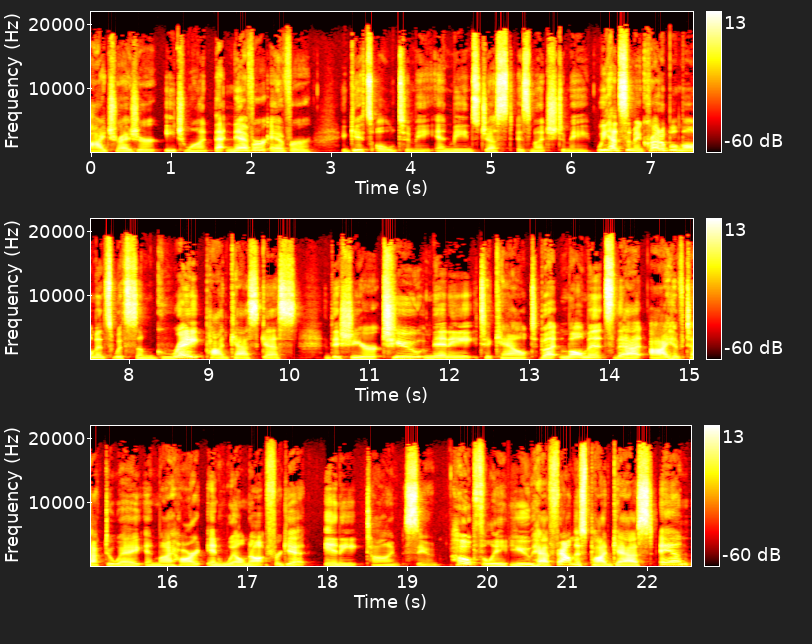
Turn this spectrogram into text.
I treasure each one. That never ever gets old to me and means just as much to me. We had some incredible moments with some great podcast guests this year, too many to count, but moments that I have tucked away in my heart and will not forget anytime soon. Hopefully, you have found this podcast and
